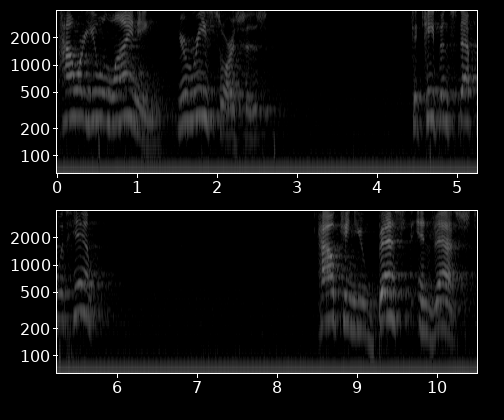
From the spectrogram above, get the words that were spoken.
How are you aligning your resources to keep in step with Him? How can you best invest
